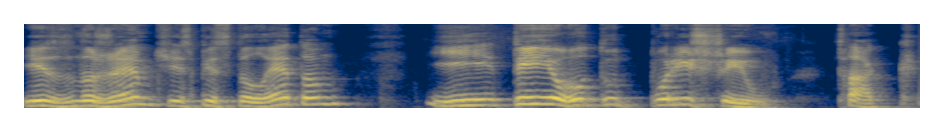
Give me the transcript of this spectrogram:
із ножем чи з пістолетом, і ти його тут порішив. Так.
